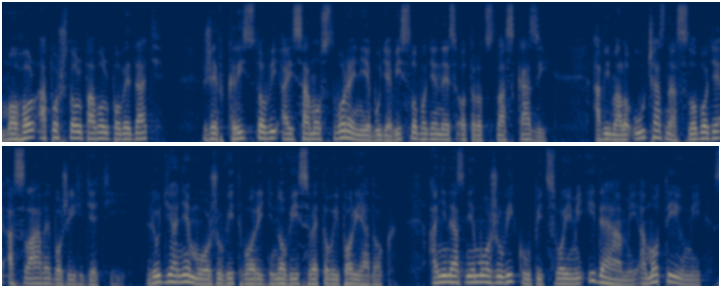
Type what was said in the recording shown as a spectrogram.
mohol apoštol Pavol povedať, že v Kristovi aj samo stvorenie bude vyslobodené z otroctva skazy, aby malo účasť na slobode a sláve Božích detí. Ľudia nemôžu vytvoriť nový svetový poriadok. Ani nás nemôžu vykúpiť svojimi ideami a motívmi z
